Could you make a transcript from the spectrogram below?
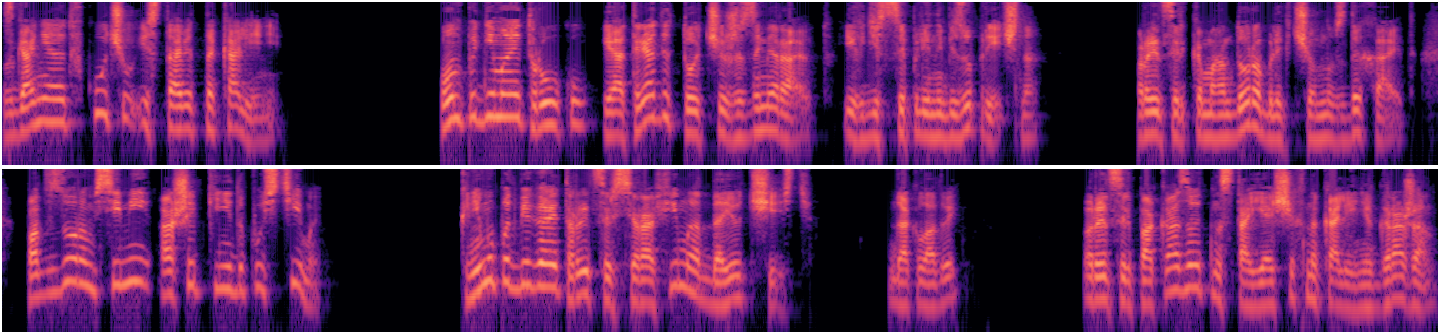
сгоняют в кучу и ставят на колени. Он поднимает руку, и отряды тотчас же замирают, их дисциплина безупречна. Рыцарь-командор облегченно вздыхает. Под взором семи ошибки недопустимы. К нему подбегает рыцарь Серафим и отдает честь. Докладывай. Рыцарь показывает настоящих на коленях горожан.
